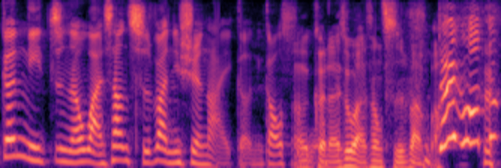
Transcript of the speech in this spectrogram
跟你只能晚上吃饭，你选哪一个？你告诉我、呃。可能是晚上吃饭吧。对不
